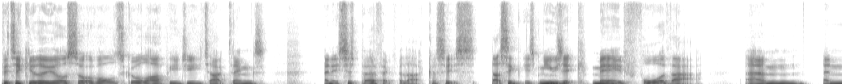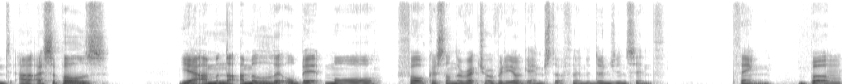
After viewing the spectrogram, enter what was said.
particularly those sort of old school RPG type things, and it's just perfect for that because it's that's it's music made for that. Um, and I, I suppose yeah, I'm not. I'm a little bit more focused on the retro video game stuff than the dungeon synth thing. But mm.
